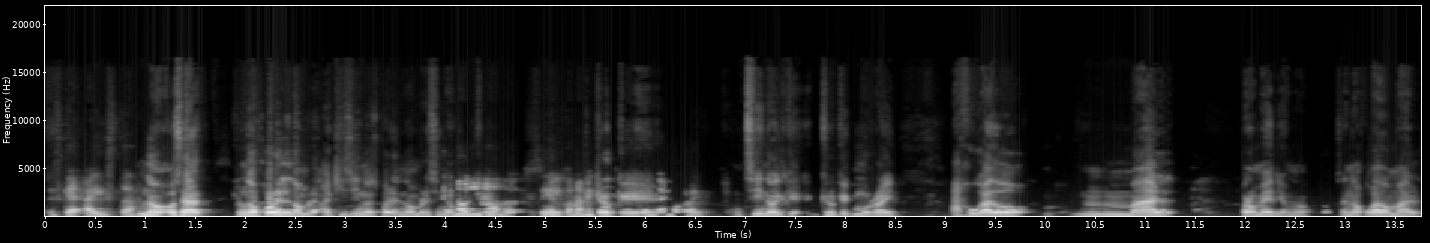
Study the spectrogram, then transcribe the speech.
Es que ahí está. No, o sea, no por el nombre. Aquí sí no es por el nombre, sino no, porque, no, sí, el Konami creo que, Murray. Sí, no, el que creo que Murray ha jugado mal promedio, ¿no? O sea, no ha jugado mal,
